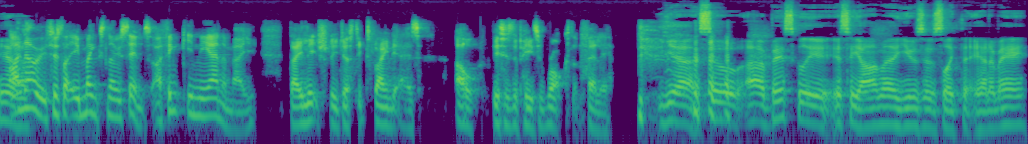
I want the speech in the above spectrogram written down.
Yeah. I know it's just like it makes no sense. I think in the anime they literally just explained it as, oh, this is a piece of rock that fell here. yeah, so uh, basically, Isayama uses like the anime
